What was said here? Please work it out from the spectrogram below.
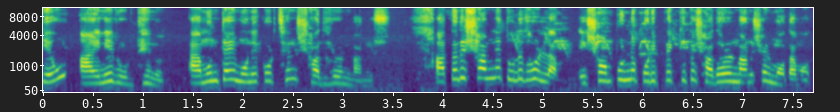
কেউ আইনের ঊর্ধ্বে নই, এমনটাই মনে করছেন সাধারণ মানুষ। আপনাদের সামনে তুলে ধরলাম এই সম্পূর্ণ পরিপ্রেক্ষিতে সাধারণ মানুষের মতামত।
